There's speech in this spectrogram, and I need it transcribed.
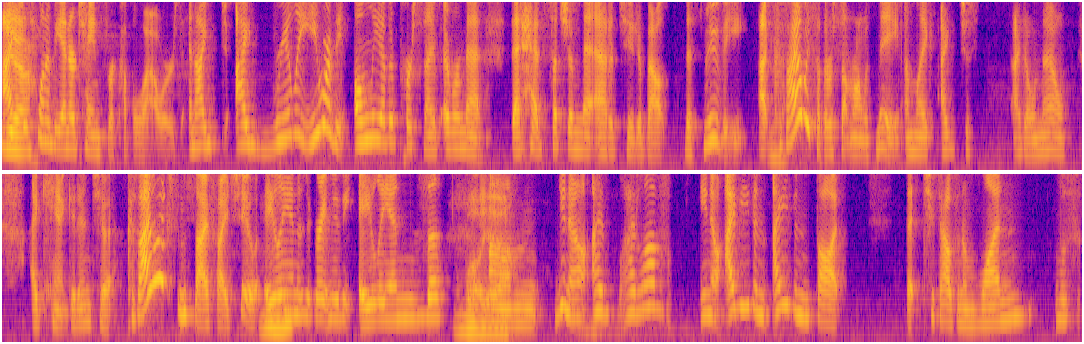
I Yeah. just want to be entertained for a couple hours. And I, I really, you are the only other person I've ever met that had such a meh attitude about this movie. Because I always thought there was something wrong with me. I'm like, I just, I don't know. I can't get into it. Because I like some sci-fi too. Alien is a great movie. Aliens. Well, yeah. Um, you know, I, I love, you know, I've even, I even thought that 2001 was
